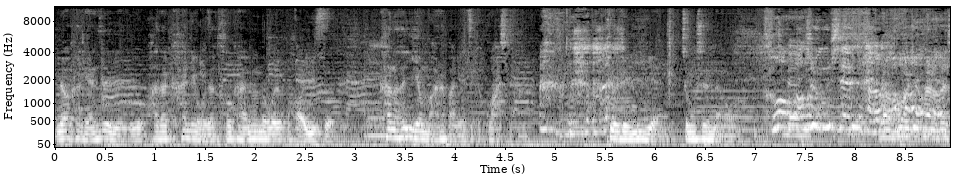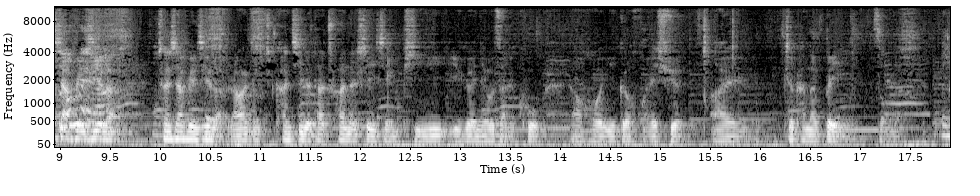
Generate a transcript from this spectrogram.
撩开帘子我怕他看见我在偷拍，弄得我也不好意思，看到他一眼，马上把帘子给挂起来了，就这一眼，终身难忘。终身难忘然。后就看到他下飞机了，穿下飞机了，然后就看记得他穿的是一件皮衣，一个牛仔裤，然后一个踝靴，哎，就看他背影走了。嗯，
